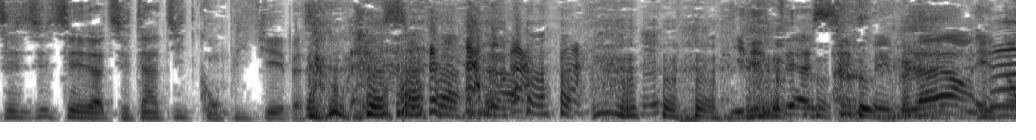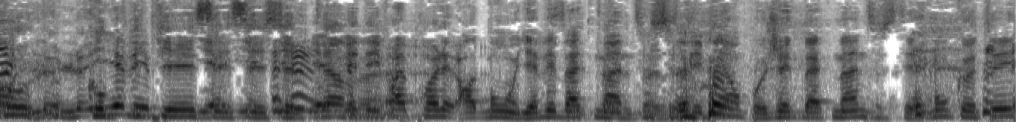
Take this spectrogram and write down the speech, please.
C'est- c'est- c'est- C'était un titre compliqué parce que il était assez faiblard et non, le- le- il y avait, Compliqué, il y c'est- c'est- il c'est avait des vrais problèmes. Alors bon, il y avait Batman, ça c'était bien. On jouer avec Batman, ça c'était le bon côté.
